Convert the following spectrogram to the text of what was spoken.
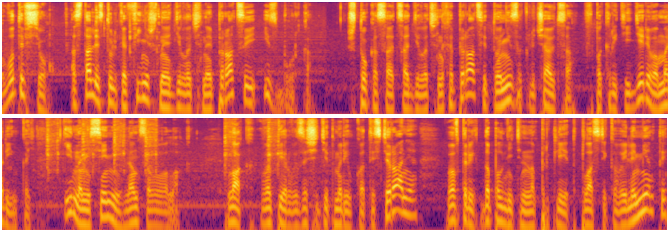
Вот и все. Остались только финишные отделочные операции и сборка. Что касается отделочных операций, то они заключаются в покрытии дерева маринкой и нанесении глянцевого лака. Лак, во-первых, защитит марилку от истирания, во-вторых, дополнительно приклеит пластиковые элементы,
